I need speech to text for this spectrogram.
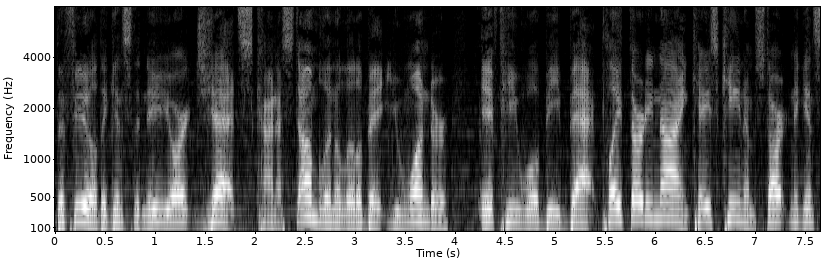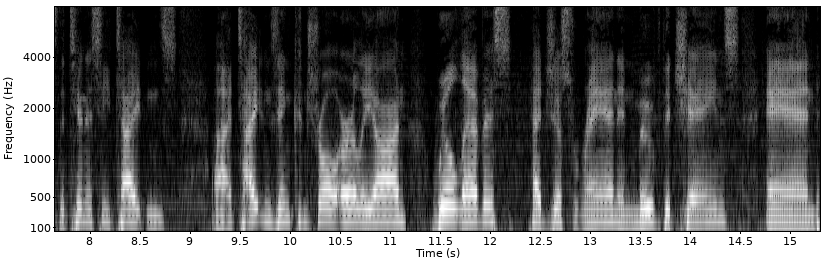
the field against the New York Jets, kind of stumbling a little bit. You wonder if he will be back. Play 39, Case Keenum starting against the Tennessee Titans. Uh, Titans in control early on. Will Levis had just ran and moved the chains, and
